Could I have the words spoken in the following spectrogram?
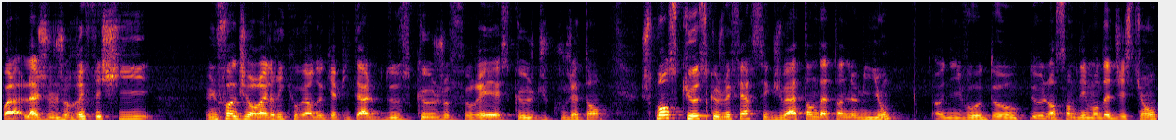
voilà, là, je réfléchis une fois que j'aurai le recover de capital, de ce que je ferai, est-ce que du coup j'attends? Je pense que ce que je vais faire, c'est que je vais attendre d'atteindre le million au niveau de l'ensemble des mandats de gestion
